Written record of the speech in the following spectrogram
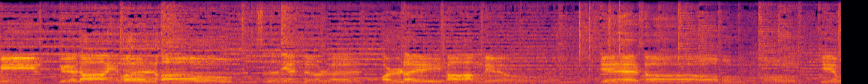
明月在问候。思念的人儿泪长流，夜色朦胧。夜未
